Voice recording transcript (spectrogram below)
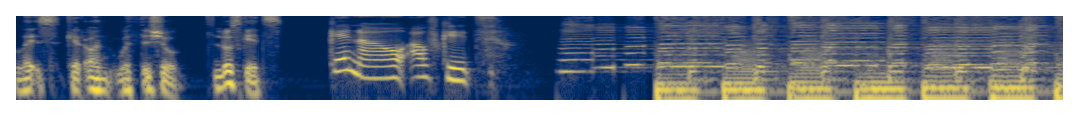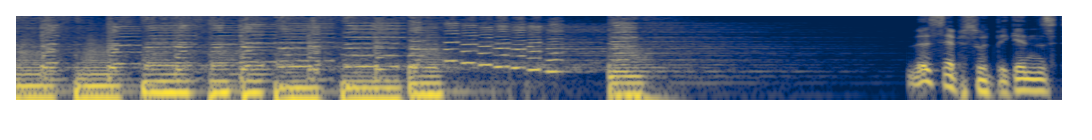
Let's get on with the show. Los geht's. Genau, auf geht's. This episode begins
